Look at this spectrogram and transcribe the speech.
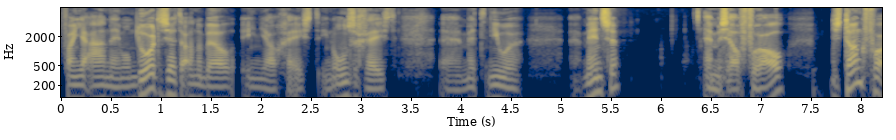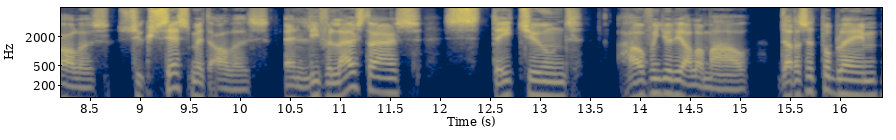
van je aanneem. Om door te zetten, Annabel, in jouw geest, in onze geest. eh, met nieuwe mensen. En mezelf vooral. Dus dank voor alles. Succes met alles. En lieve luisteraars, stay tuned. Hou van jullie allemaal. Dat is het probleem.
